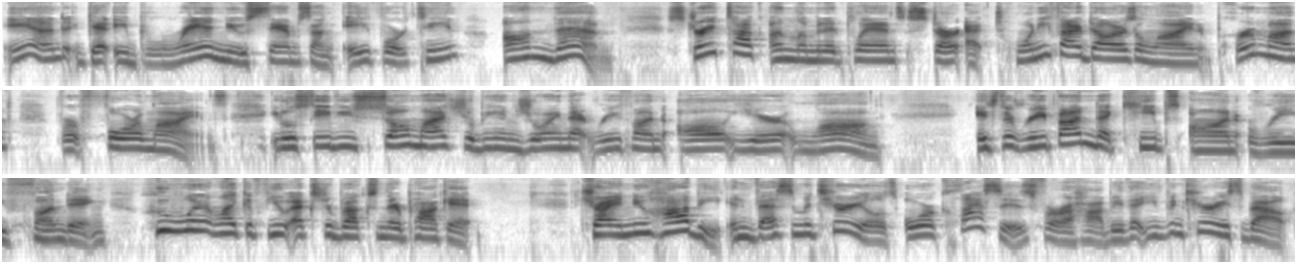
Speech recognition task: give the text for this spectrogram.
and get a brand new Samsung A14 on them. Straight Talk Unlimited plans start at $25 a line per month for four lines. It'll save you so much, you'll be enjoying that refund all year long. It's the refund that keeps on refunding. Who wouldn't like a few extra bucks in their pocket? Try a new hobby, invest in materials or classes for a hobby that you've been curious about,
